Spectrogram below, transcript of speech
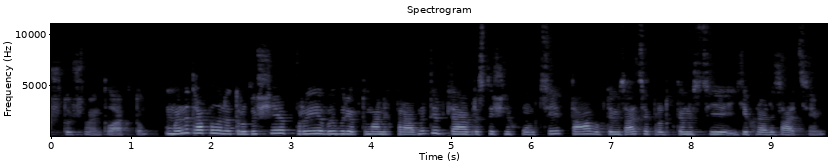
штучного інтелекту. Ми натрапили на труднощі при виборі оптимальних параметрів для евристичних функцій та в оптимізації продуктивності їх реалізації.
